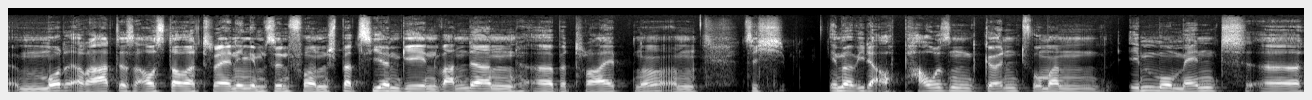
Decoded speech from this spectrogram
ähm, moderates Ausdauertraining im Sinn von Spazierengehen, Wandern äh, betreibt, ne? Ähm, sich immer wieder auch Pausen gönnt, wo man im Moment äh, äh,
